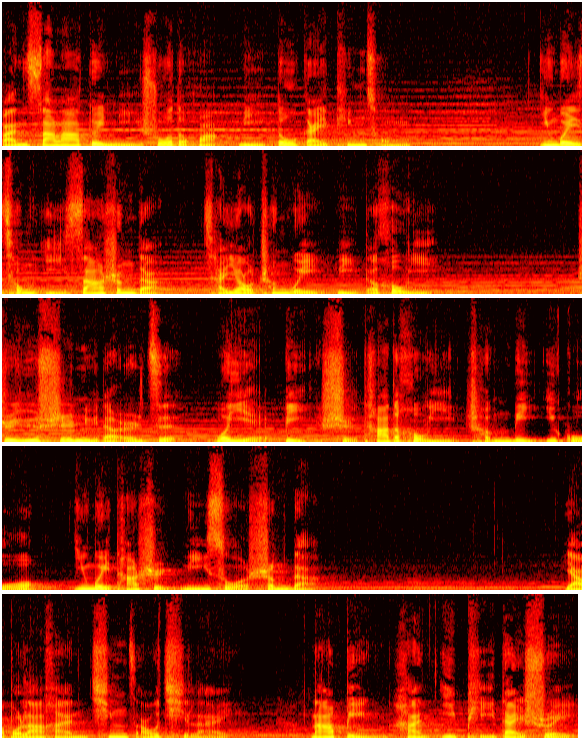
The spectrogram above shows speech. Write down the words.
凡撒拉对你说的话，你都该听从，因为从以撒生的才要称为你的后裔。”至于使女的儿子，我也必使他的后裔成立一国，因为他是你所生的。亚伯拉罕清早起来，拿饼和一皮带水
